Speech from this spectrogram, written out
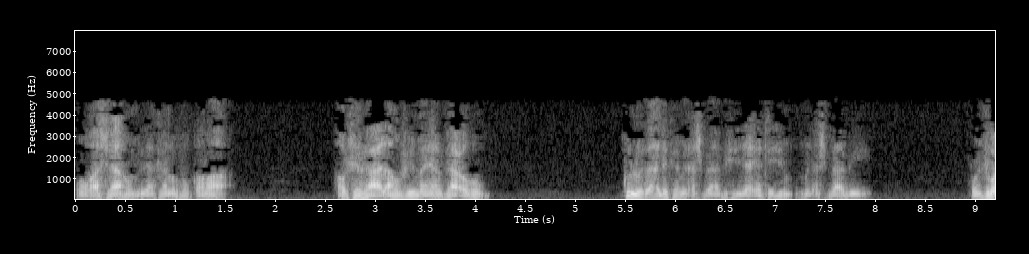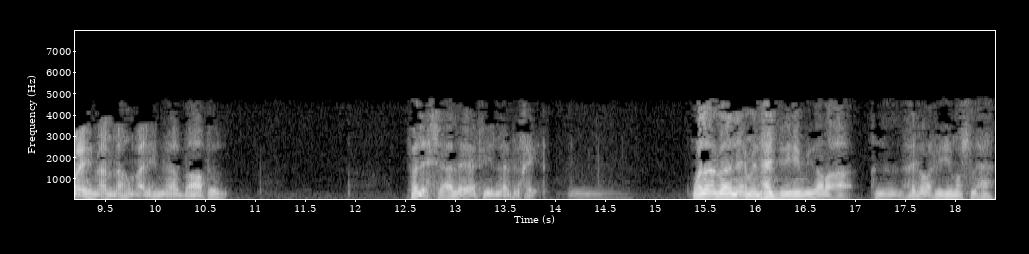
وواساهم إذا كانوا فقراء أو شفع لهم فيما ينفعهم. كل ذلك من أسباب هدايتهم من أسباب رجوعهم عما هم عليه من الباطل. فالإحسان لا يأتي إلا بخير. ولا مانع من هجرهم إذا رأى أن الهجر فيه مصلحة.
